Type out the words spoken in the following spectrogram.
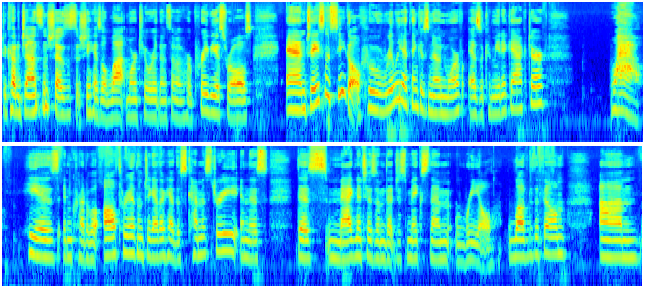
Dakota Johnson shows us that she has a lot more to her than some of her previous roles. And Jason Segel, who really I think is known more as a comedic actor, wow, he is incredible. All three of them together have this chemistry and this this magnetism that just makes them real. Loved the film. Um,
